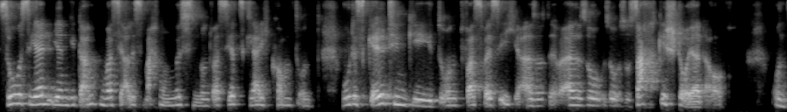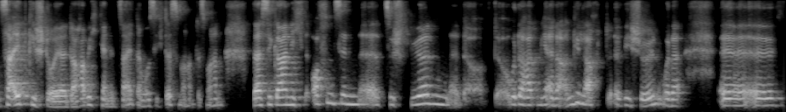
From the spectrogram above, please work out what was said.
so sehr in ihren Gedanken, was sie alles machen müssen und was jetzt gleich kommt und wo das Geld hingeht und was weiß ich, also, also so, so, so sachgesteuert auch und zeitgesteuert. Da habe ich keine Zeit, da muss ich das machen, das machen, dass sie gar nicht offen sind äh, zu spüren. Äh, oder hat mir einer angelacht, äh, wie schön, oder äh, äh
